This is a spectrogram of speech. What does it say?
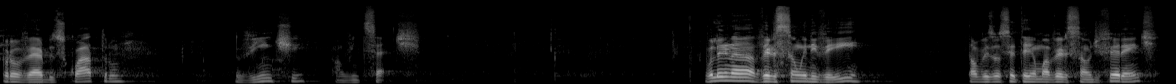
Provérbios 4, 20 ao 27. Vou ler na versão NVI. Talvez você tenha uma versão diferente,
